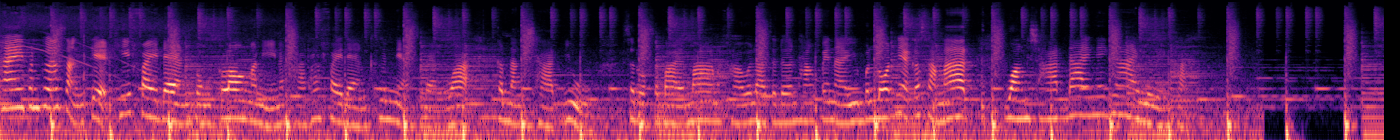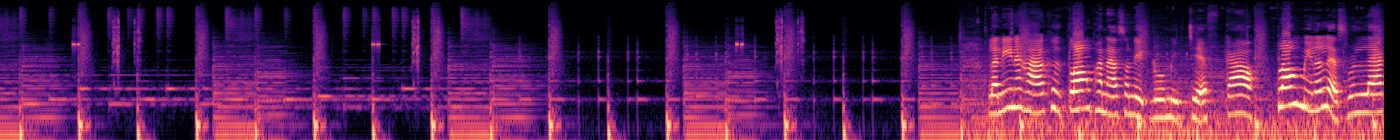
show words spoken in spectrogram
ให้เพื่อนๆสังเกตที่ไฟแดงตรงกล้องอันนี้นะคะ ถ้าไฟแดงขึ้นเนี่ยแสดงว่ากำลังชาร์จอยู่สะดวกสบายมากนะคะ เวลาจะเดินทางไปไหนอยู่บนรถเนี่ยก็สามารถวางชาร์จได้ง่าย ๆเลยค่ะ และนี่นะคะคือกล้อง Panasonic Lumix GF9 กล้อง mirrorless รุ่นแรก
